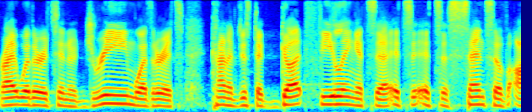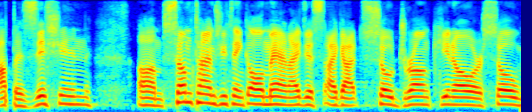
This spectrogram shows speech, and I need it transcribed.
right? Whether it's in a dream, whether it's kind of just a gut feeling, it's a, it's it's a sense of opposition. Um, sometimes you think, oh man, I just, I got so drunk, you know, or so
